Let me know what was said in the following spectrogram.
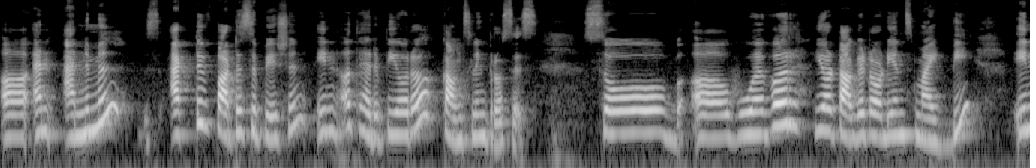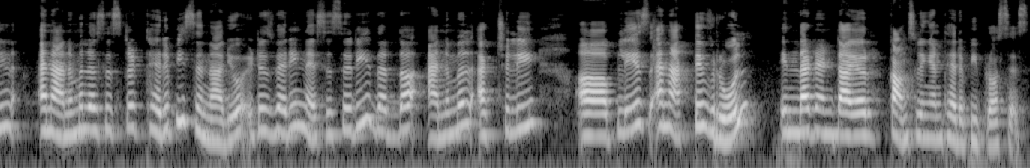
uh, an animal's active participation in a therapy or a counseling process. So, uh, whoever your target audience might be, in an animal assisted therapy scenario, it is very necessary that the animal actually uh, plays an active role in that entire counseling and therapy process.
